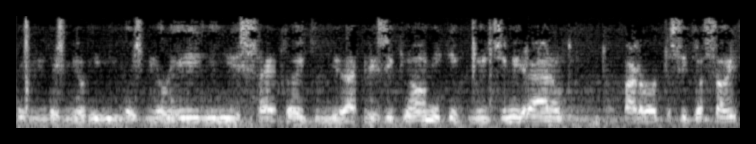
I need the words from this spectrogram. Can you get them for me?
de 2007, 2008, devido à crise económica, em que muitos emigraram, para outras situações,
